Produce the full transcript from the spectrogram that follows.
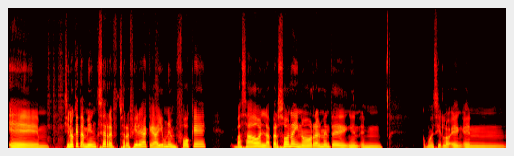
Em, sino que también se, refiere a que hay un enfoque basado en la persona y no realmente en, ¿cómo decirlo?, en,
